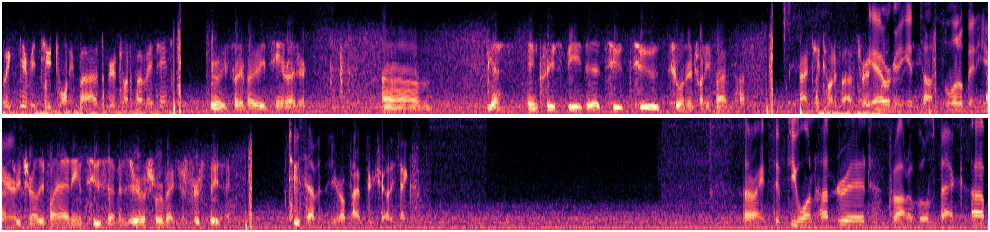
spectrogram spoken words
We can give you 225, Spirit 2518. Runway 2518, Roger. Um, yes, increase speed to, two, to 225 knots. Alright, 225, Spirit. Yeah, we're going to get tossed a little bit here. 53 Charlie, fly heading 270, short vector for spacing. 270, 53 Charlie, thanks. All right, 5100, throttle goes back up.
